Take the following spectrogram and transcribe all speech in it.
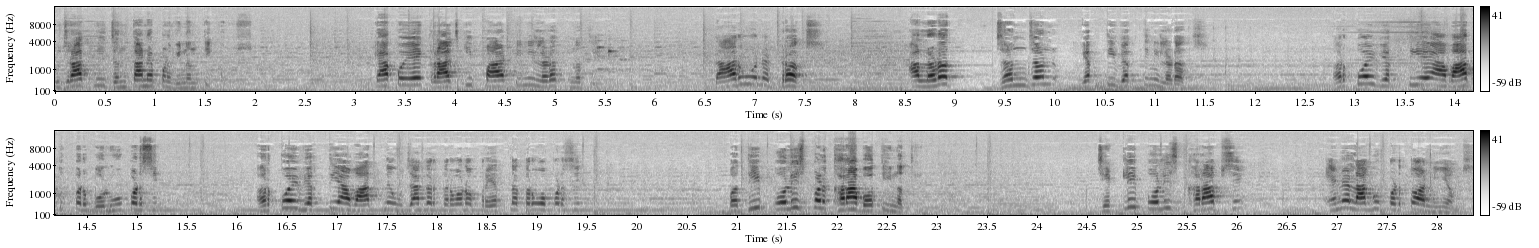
ગુજરાતની જનતાને પણ વિનંતી કરું છું કે આ કોઈ એક રાજકીય પાર્ટીની લડત નથી. દારૂ અને ડ્રગ્સ, આ લડત જન જન વ્યક્તિ વ્યક્તિની લડત છે. હર કોઈ વ્યક્તિએ આ વાત ઉપર બોલવું પડશે. હર કોઈ વ્યક્તિ આ વાતને ઉજાગર કરવાનો પ્રયત્ન કરવો પડશે. બધી પોલીસ પણ ખરાબ હોતી નથી. જેટલી પોલીસ ખરાબ છે, એને લાગુ પડતો આ નિયમ છે.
